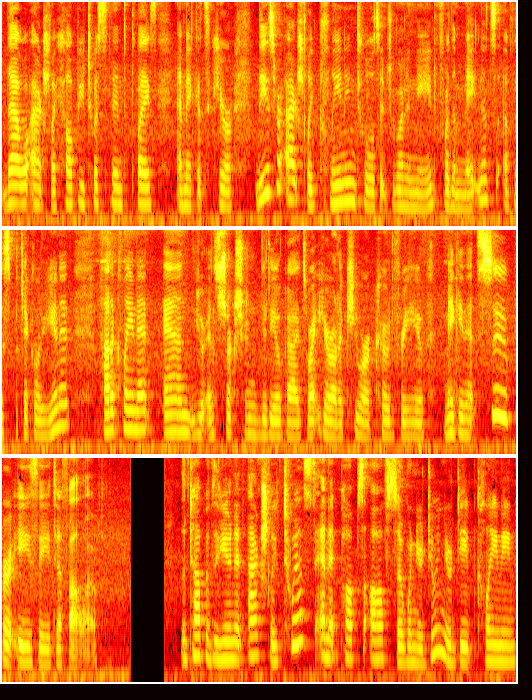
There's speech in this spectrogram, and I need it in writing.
That will actually help you twist it into place and make it secure. These are actually cleaning tools that you're going to need for the maintenance of this particular unit how to clean it, and your instruction video guides right here on a QR code for you, making it super easy to follow. The top of the unit actually twists and it pops off so when you're doing your deep cleaning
